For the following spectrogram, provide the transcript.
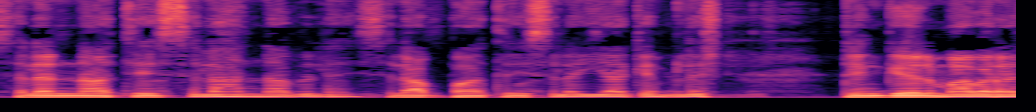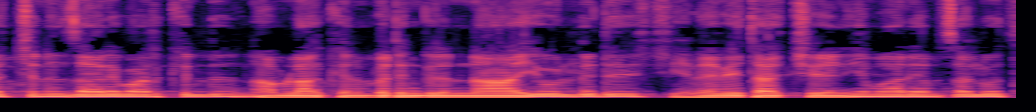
ስለ እናቴ ስለ ሐና ብለሽ ስለ አባትሽ ስለ ኢያቄም ብለሽ ድንግል ማኅበራችንን ዛሬ ባርክልን። አምላክን በድንግልና የወለደች የእመቤታችን የማርያም ጸሎት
